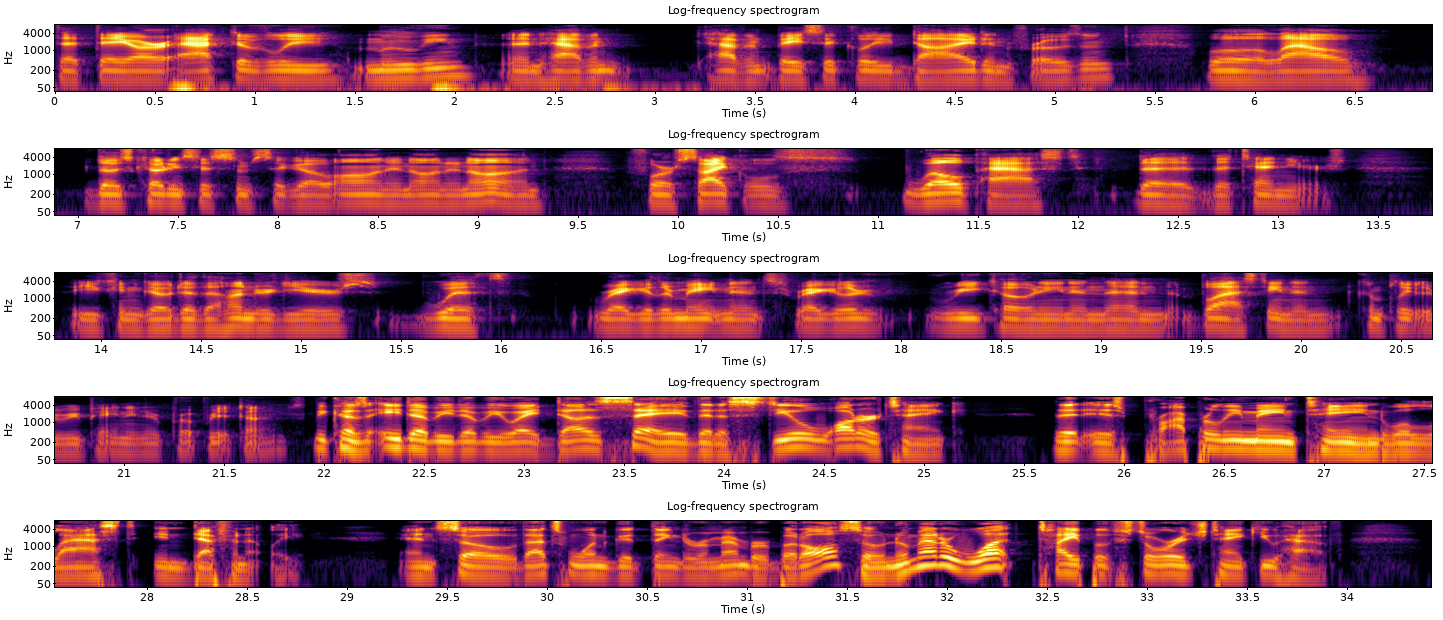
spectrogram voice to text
that they are actively moving and haven't haven't basically died and frozen, will allow those coating systems to go on and on and on for cycles well past the the 10 years. You can go to the 100 years with regular maintenance, regular recoating, and then blasting and completely repainting at appropriate times. Because AWWA does say that a steel water tank that is properly maintained will last indefinitely. And so that's one good thing to remember. But also, no matter what type of storage tank you have,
